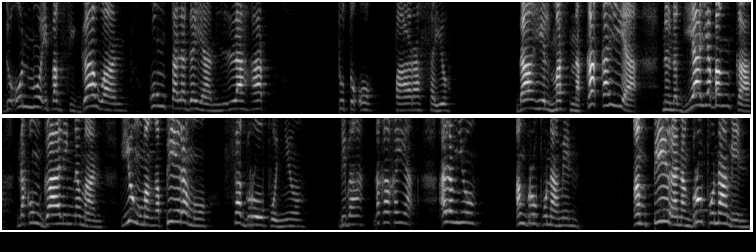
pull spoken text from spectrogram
Doon mo ipagsigawan kung talaga yan lahat totoo para sa'yo. Dahil mas nakakahiya na nagyayabang ka na kung galing naman yung mga pera mo sa grupo nyo. Ba? Nakakaya. Alam nyo, ang grupo namin, ang pera ng grupo namin,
